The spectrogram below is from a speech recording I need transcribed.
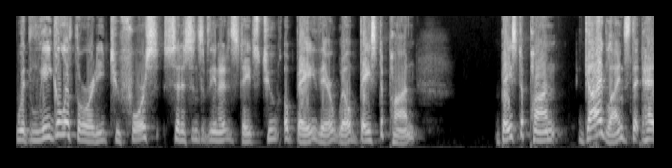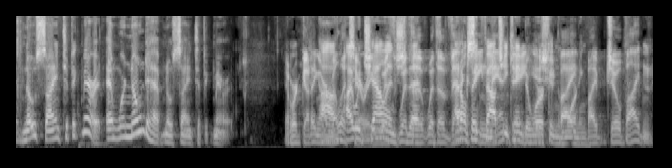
with legal authority to force citizens of the United States to obey their will based upon based upon guidelines that had no scientific merit and were known to have no scientific merit. And we're gutting our Um, I military would challenge with, with that- a with a I vaccine don't think Fauci mandate came to work issued in the by, morning. by Joe Biden.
